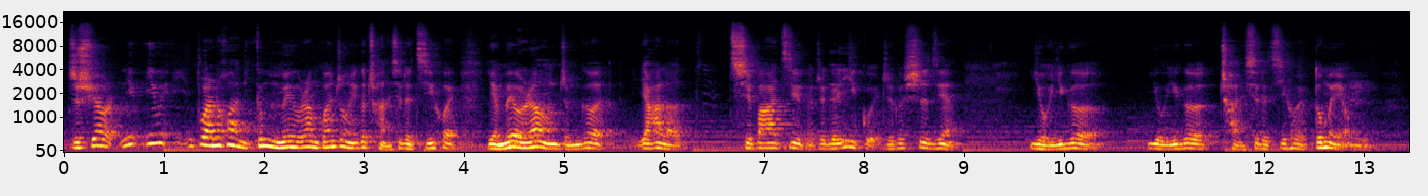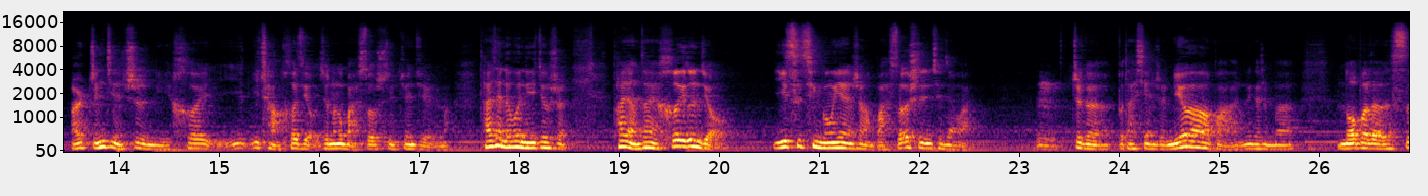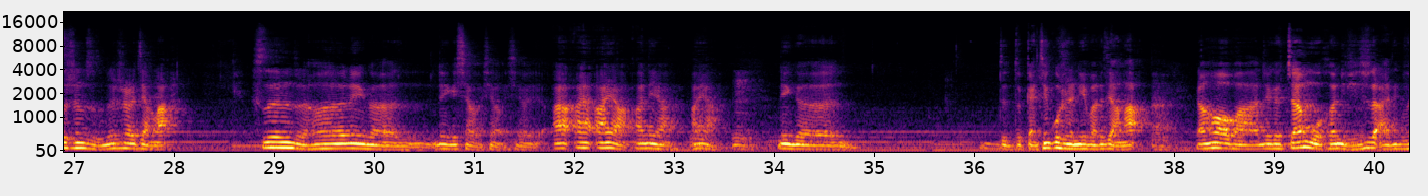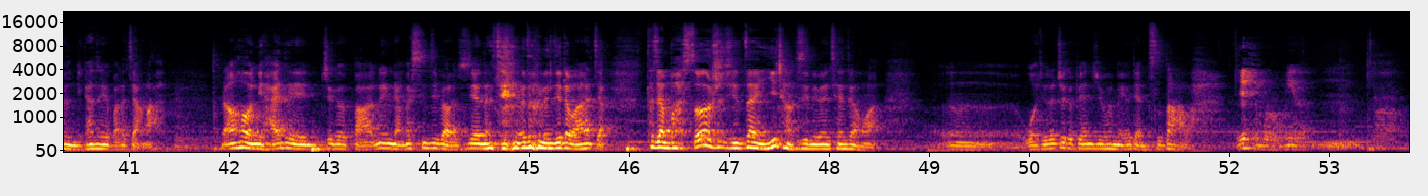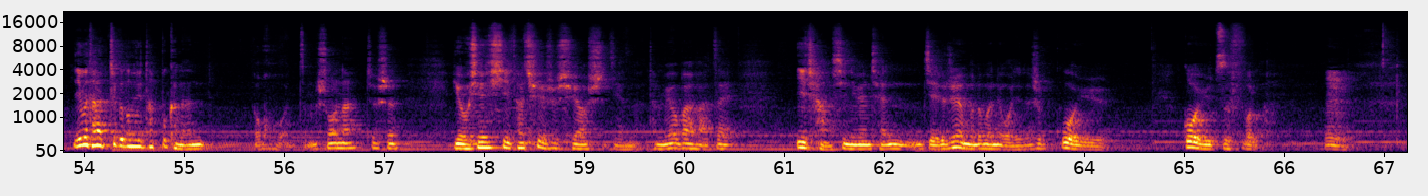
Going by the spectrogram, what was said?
只需要因因为不然的话，你根本没有让观众一个喘息的机会，也没有让整个压了七八季的这个异鬼这个事件有一个有一个喘息的机会都没有，嗯而仅仅是你喝一一场喝酒就能够把所有事情全解决吗？他现在的问题就是，他想在喝一顿酒，一次庆功宴上把所有事情全讲完，嗯这个不太现实。你又要把那个什么罗伯的私生子那事儿讲了，私生子和那个那个小小小阿阿阿雅阿丽亚阿雅嗯那个的的感情故事你也把它讲了，嗯然后把这个詹姆和女骑士的爱情故事你干脆也把它讲了，然后你还得这个把那两个心机婊之间的这个都能接着往下讲，他想把所有事情在一场戏里面全讲完，嗯，我觉得这个编剧会不会有点自大吧？也挺不容易的。嗯因为他这个东西他不可能，我怎么说呢？就是有些戏他确实需要时间的，他没有办法在一场戏里面全解决这么多问题，我觉得是过于过于自负了。嗯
